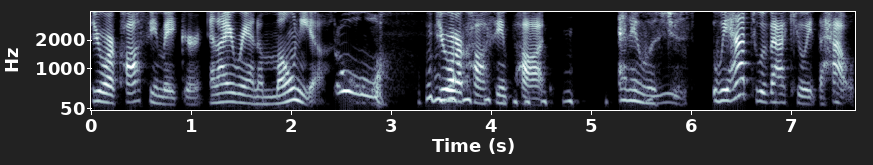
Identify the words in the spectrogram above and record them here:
through our coffee maker and I ran ammonia Ooh. through our coffee pot. And it was just we had to evacuate the house.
